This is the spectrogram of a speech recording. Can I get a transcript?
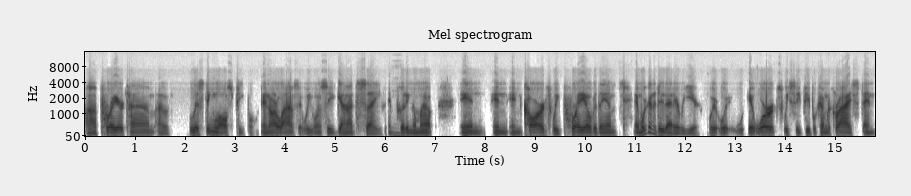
uh, prayer time of listing lost people in our lives that we want to see God save and mm-hmm. putting them up in in in cards. We pray over them, and we're going to do that every year. We, we, it works. We see people come to Christ, and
